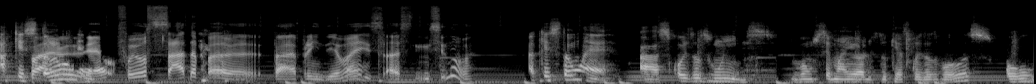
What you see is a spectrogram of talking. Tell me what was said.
A questão Claro, é. é, foi ossada pra, pra aprender, mas assim, ensinou. A questão é, as coisas ruins vão ser maiores do que as coisas boas ou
